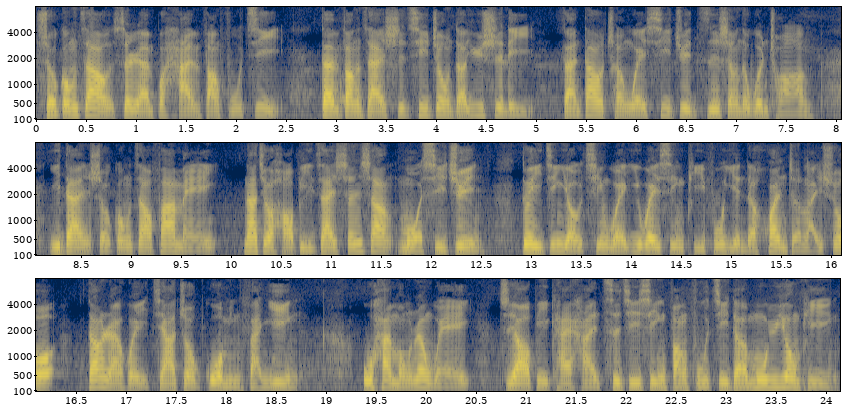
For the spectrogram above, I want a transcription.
手工皂虽然不含防腐剂，但放在湿气重的浴室里，反倒成为细菌滋生的温床。”一旦手工皂发霉，那就好比在身上抹细菌，对已经有轻微异位性皮肤炎的患者来说，当然会加重过敏反应。乌汉蒙认为，只要避开含刺激性防腐剂的沐浴用品，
